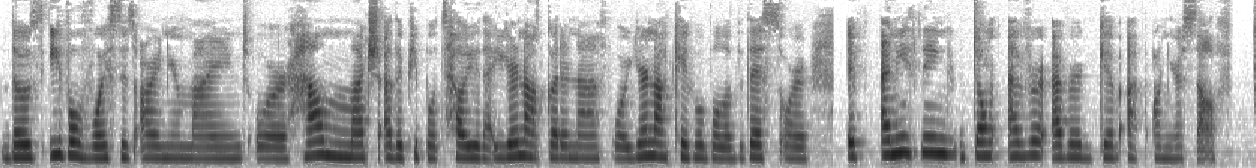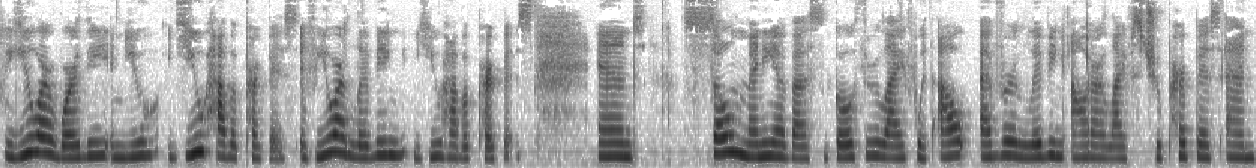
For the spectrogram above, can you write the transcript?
those evil voices are in your mind or how much other people tell you that you're not good enough or you're not capable of this or if anything don't ever ever give up on yourself. You are worthy and you you have a purpose. If you are living you have a purpose. And so many of us go through life without ever living out our life's true purpose. And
